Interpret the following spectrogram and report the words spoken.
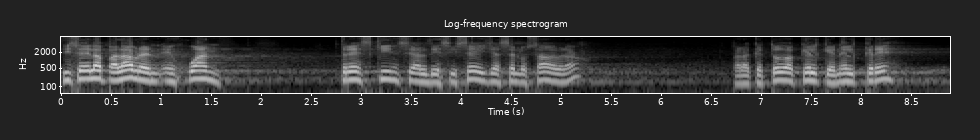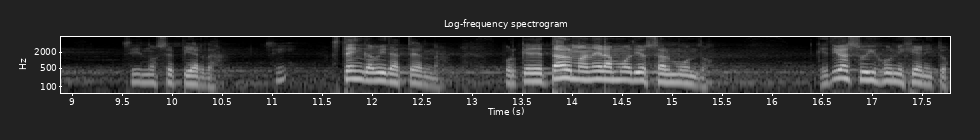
Dice la palabra en, Juan 3, 15 al 16, ya se lo sabe, ¿verdad? Para que todo aquel que en Él cree, ¿sí? no se pierda, ¿sí? tenga vida eterna. Porque de tal manera amó Dios al mundo, que dio a su Hijo unigénito.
